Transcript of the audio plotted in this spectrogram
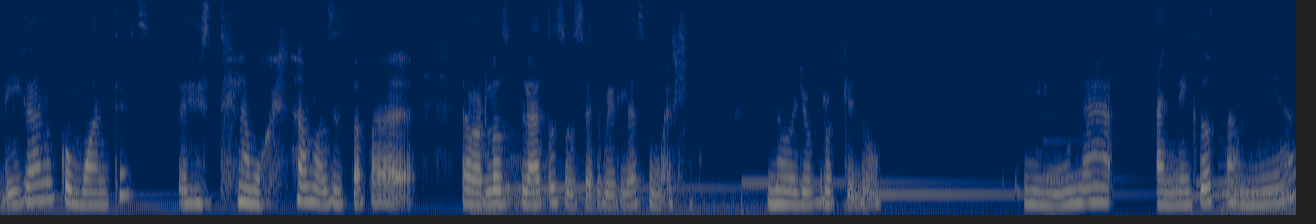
digan como antes, este, la mujer nada más está para lavar los platos o servirle a su marido. No, yo creo que no. Y una anécdota mía.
